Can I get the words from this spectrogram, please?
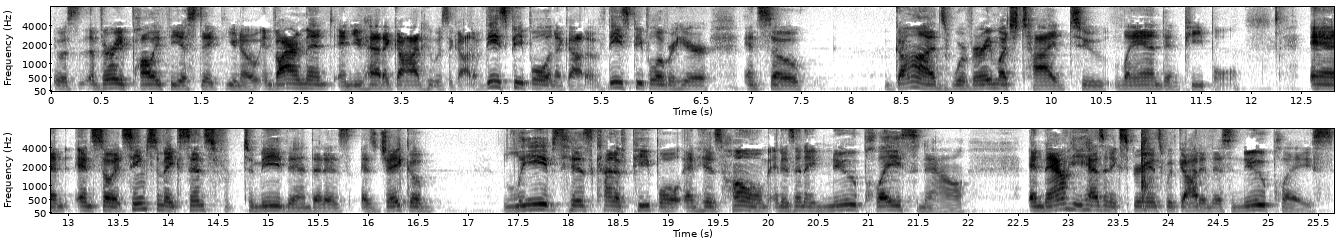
It was a very polytheistic, you know, environment, and you had a god who was a god of these people and a god of these people over here, and so gods were very much tied to land and people, and and so it seems to make sense for, to me then that as as Jacob leaves his kind of people and his home and is in a new place now, and now he has an experience with God in this new place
